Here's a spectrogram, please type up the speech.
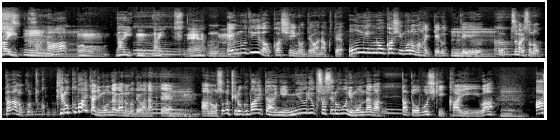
ないいかな、ううん。ん、ない、うん、ないんですね。うん。うん。MD がおかしいのではなくて、音源がおかしいものが入ってるっていう、うん。うん。つまりその、ただのこ記録媒体に問題があるのではなくて、うん。あの、その記録媒体に入力させる方に問題があったとおぼしき回はうん。あっ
